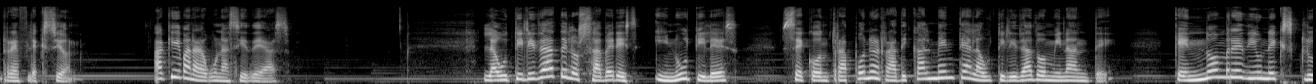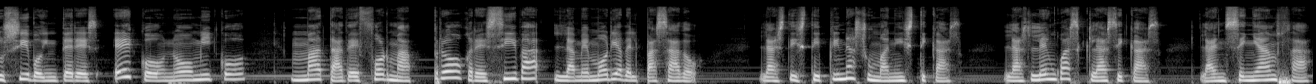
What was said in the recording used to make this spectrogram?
reflexión. Aquí van algunas ideas. La utilidad de los saberes inútiles se contrapone radicalmente a la utilidad dominante, que en nombre de un exclusivo interés económico mata de forma progresiva la memoria del pasado, las disciplinas humanísticas, las lenguas clásicas, la enseñanza,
